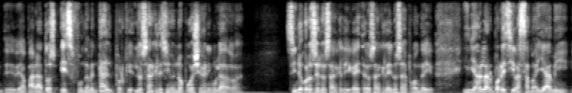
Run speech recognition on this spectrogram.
de, aparatos, es fundamental, porque Los Ángeles si no, no puedes llegar a ningún lado. ¿eh? Si no conoces Los Ángeles y caíste a Los Ángeles, no sabes por dónde ir. Y ni hablar, por ahí si vas a Miami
